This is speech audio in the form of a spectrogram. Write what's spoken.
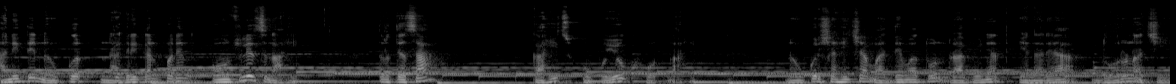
आणि ते नोकर नागरिकांपर्यंत पोहोचलेच नाही तर त्याचा काहीच उपयोग होत नाही. नोकरशाहीच्या माध्यमातून राबविण्यात येणाऱ्या धोरणाची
